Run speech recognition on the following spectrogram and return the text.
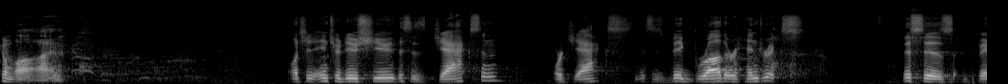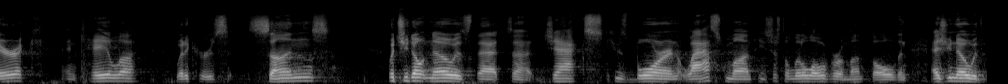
come on. I want you to introduce you. This is Jackson or Jax. This is big brother Hendrix. This is Barrick and Kayla Whitaker's sons. What you don't know is that uh, Jax, he was born last month. He's just a little over a month old. And as you know, with,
